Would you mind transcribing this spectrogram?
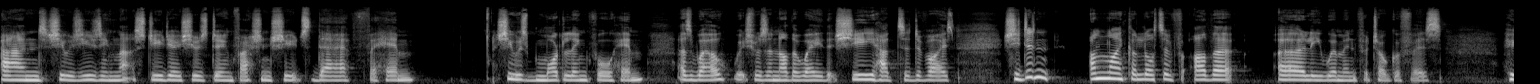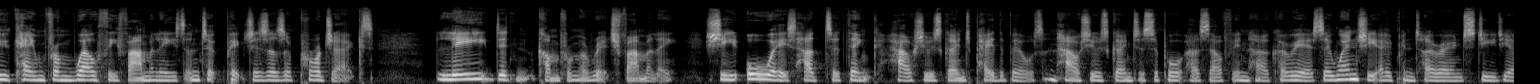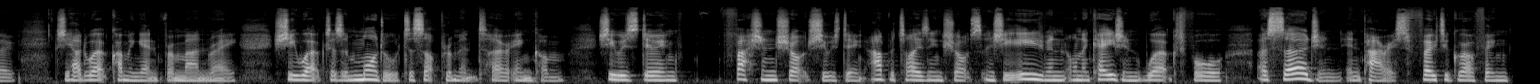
And she was using that studio. She was doing fashion shoots there for him. She was modeling for him as well, which was another way that she had to devise. She didn't, unlike a lot of other early women photographers, who came from wealthy families and took pictures as a project. Lee didn't come from a rich family. she always had to think how she was going to pay the bills and how she was going to support herself in her career. So when she opened her own studio, she had work coming in from Man Ray. She worked as a model to supplement her income. She was doing fashion shots, she was doing advertising shots, and she even on occasion worked for a surgeon in Paris, photographing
